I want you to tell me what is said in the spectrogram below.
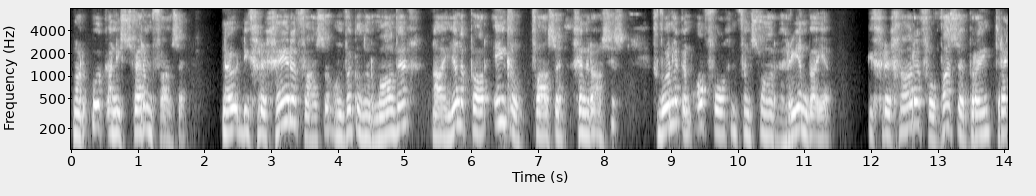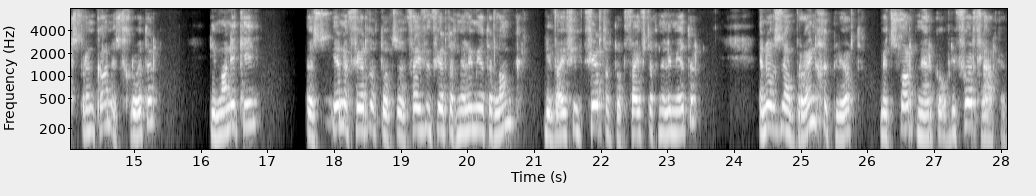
maar ook aan die swermfase. Nou die gregere fase ontwikkel normaalweg na 'n hele paar enkelfase generasies gewoonlik in opvolging van swaar reënbuie. Die gregare volwasse bruin treksprinkaan is groter. Die mannetjie is 41 tot 45 mm lank, die wyfie 40 tot 50 mm. En ons is nou bruin gekleurd met swart merke op die voorvlerke.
